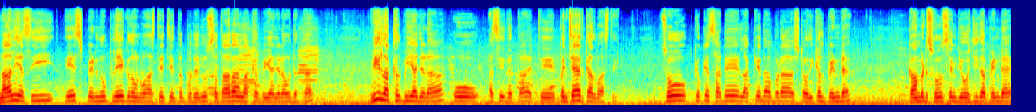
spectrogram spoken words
ਨਾਲ ਹੀ ਅਸੀਂ ਇਸ ਪਿੰਡ ਨੂੰ ਪਲੇ ਗਰਾਊਂਡ ਵਾਸਤੇ ਚੇਤਨਪੁਰੇ ਨੂੰ 17 ਲੱਖ ਰੁਪਈਆ ਜਿਹੜਾ ਉਹ ਦਿੱਤਾ। 20 ਲੱਖ ਰੁਪਈਆ ਜਿਹੜਾ ਉਹ ਅਸੀਂ ਦਿੱਤਾ ਇੱਥੇ ਪੰਚਾਇਤ ਘਰ ਵਾਸਤੇ। ਸੋ ਕਿਉਂਕਿ ਸਾਡੇ ਇਲਾਕੇ ਦਾ ਬੜਾ ਹਿਸਟੋਰੀਕਲ ਪਿੰਡ ਹੈ, ਕਾਮਰੇਡ ਸੋਹਣ ਸਿੰਘ ਜੋਸ਼ ਜੀ ਦਾ ਪਿੰਡ ਹੈ,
